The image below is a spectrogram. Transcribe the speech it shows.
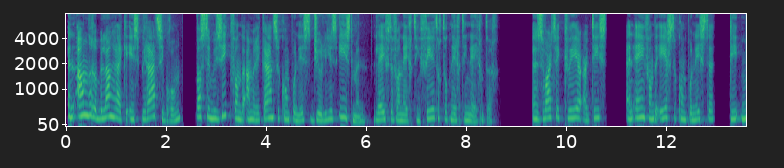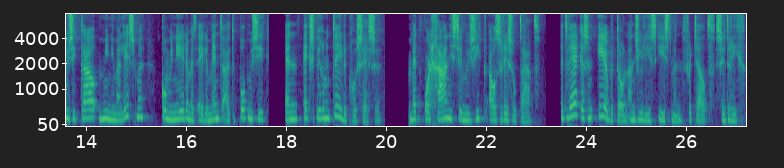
Een andere belangrijke inspiratiebron was de muziek van de Amerikaanse componist Julius Eastman, leefde van 1940 tot 1990. Een zwarte queer artiest en een van de eerste componisten die muzikaal minimalisme combineerde met elementen uit de popmuziek en experimentele processen, met organische muziek als resultaat. Het werk is een eerbetoon aan Julius Eastman, vertelt Cedric,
